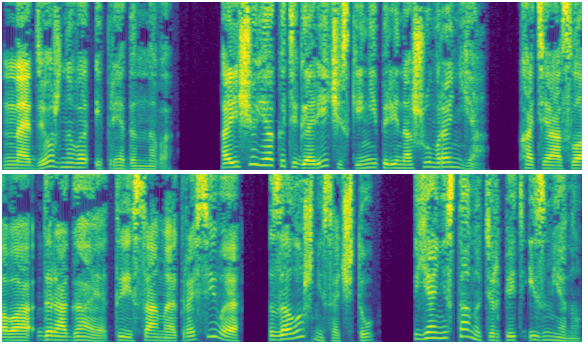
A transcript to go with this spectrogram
надежного и преданного. А еще я категорически не переношу вранья. Хотя слова «дорогая, ты самая красивая» за ложь не сочту. Я не стану терпеть измену.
